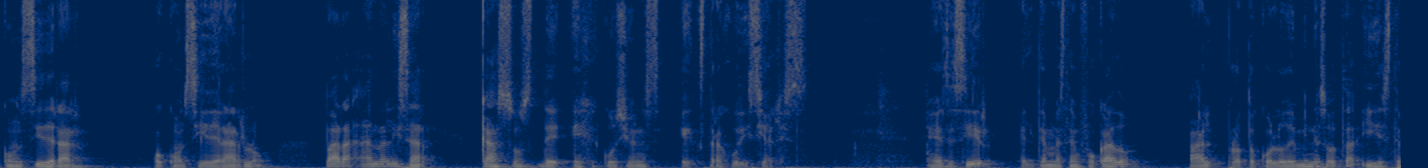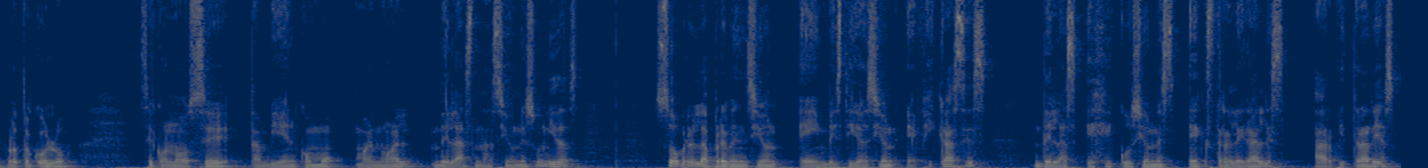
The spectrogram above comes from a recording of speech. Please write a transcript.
considerar o considerarlo para analizar casos de ejecuciones extrajudiciales. Es decir, el tema está enfocado al protocolo de Minnesota y este protocolo se conoce también como Manual de las Naciones Unidas sobre la prevención e investigación eficaces de las ejecuciones extralegales, arbitrarias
